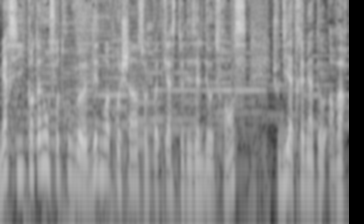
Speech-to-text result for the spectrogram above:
Merci. Quant à nous, on se retrouve dès le mois prochain sur le podcast des ailes des Hauts-de-France. Je vous dis à très bientôt. Au revoir.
